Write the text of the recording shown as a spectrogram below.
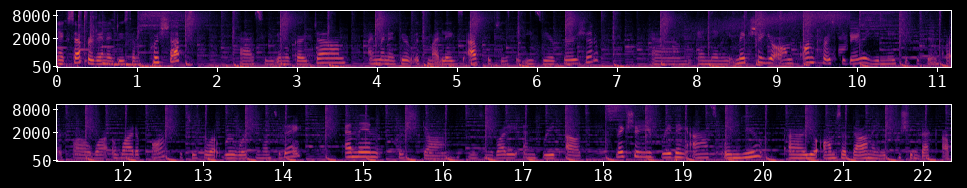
Next up, we're going to do some push-ups. Uh, so you're going to go down. I'm going to do it with my legs up, which is the easier version. Um, and then you make sure your arms aren't close together. You need to put them quite far wide apart, which is what we're working on today. And then push down using your body and breathe out. Make sure you're breathing out when you uh, your arms are down and you're pushing back up.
